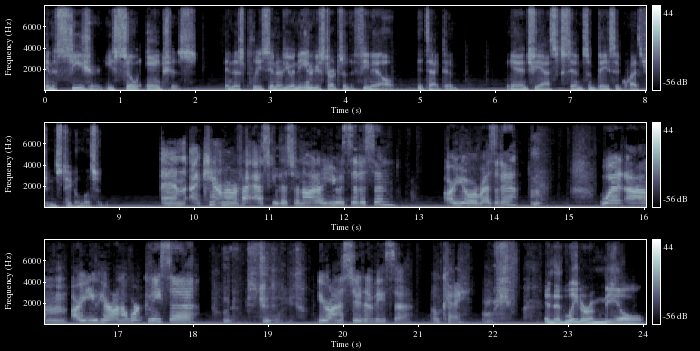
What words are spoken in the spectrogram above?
in a seizure. He's so anxious in this police interview. And the interview starts with a female detective, and she asks him some basic questions. Take a listen. And I can't remember if I asked you this or not. Are you a citizen? Are you a resident? No. What, um, are you here on a work visa? Student visa. You're on a student visa. Okay. And then later, a male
